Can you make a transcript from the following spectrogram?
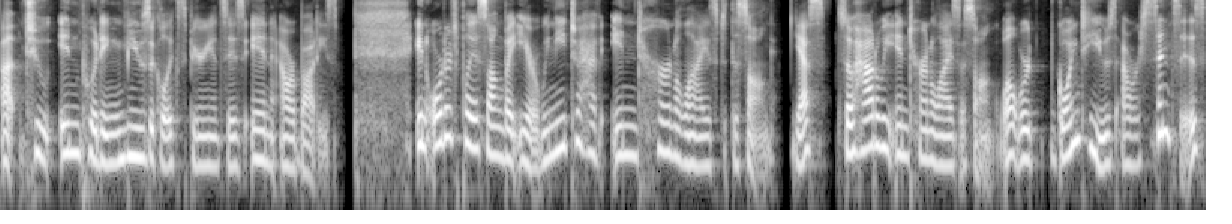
uh, to inputting musical experiences in our bodies. In order to play a song by ear, we need to have internalized the song. Yes? So, how do we internalize a song? Well, we're going to use our senses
